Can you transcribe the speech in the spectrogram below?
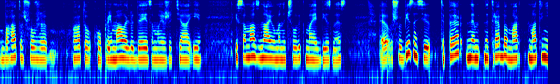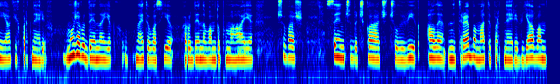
багато що вже багато кого приймала людей за моє життя, і, і сама знаю, у мене чоловік має бізнес. е, Що в бізнесі тепер не, не треба мати ніяких партнерів. Може, родина, як знаєте, у вас є родина, вам допомагає, чи ваш син, чи дочка, чи чоловік, але не треба мати партнерів. Я вам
